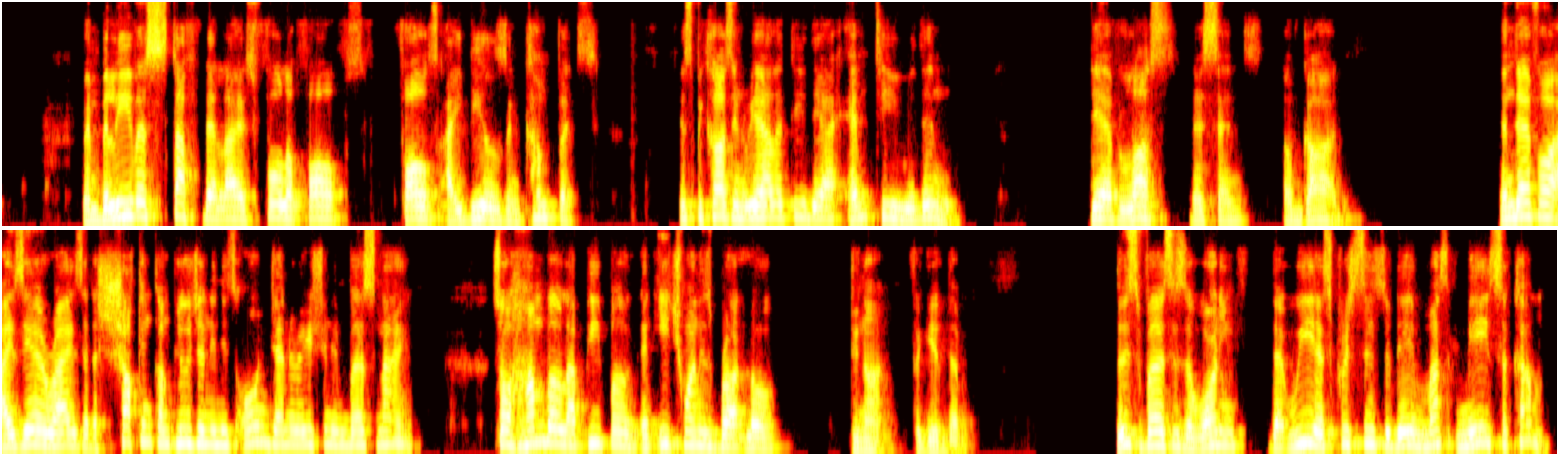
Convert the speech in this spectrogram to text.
When believers stuff their lives full of false false ideals and comforts. It's because in reality they are empty within. They have lost their sense of God. And therefore, Isaiah arrives at a shocking conclusion in his own generation in verse 9. So humble are people, and each one is brought low. Do not forgive them. This verse is a warning that we as Christians today must may succumb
